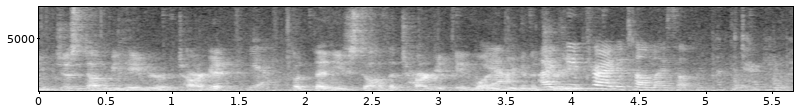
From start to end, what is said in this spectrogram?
You've just done behavior of target, Yeah. but then you still have the target in while yeah. you're giving the treat. I keep trying to tell myself, like, put the target away.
